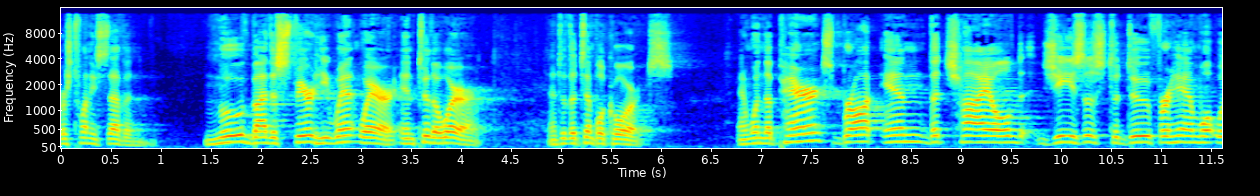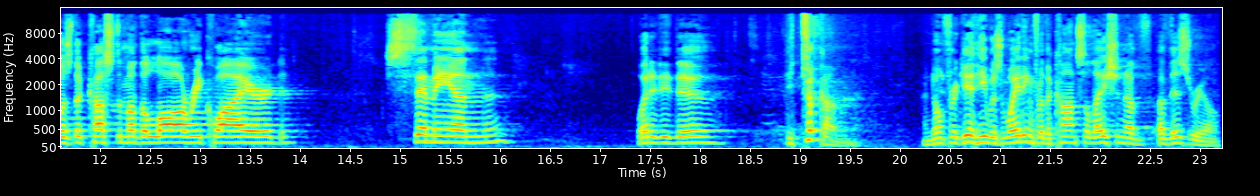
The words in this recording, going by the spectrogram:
Verse 27 Moved by the Spirit, he went where? Into the where? Into the temple courts. And when the parents brought in the child Jesus to do for him what was the custom of the law required, Simeon, what did he do? He took him. And don't forget, he was waiting for the consolation of, of Israel.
